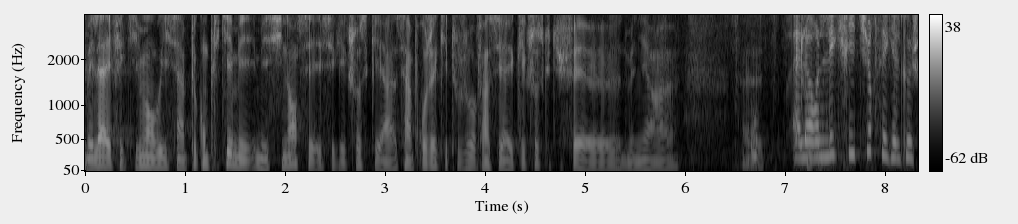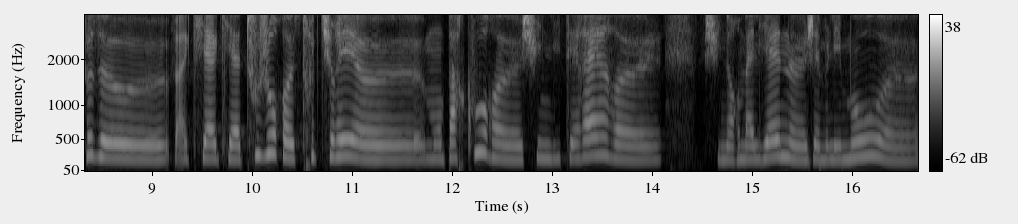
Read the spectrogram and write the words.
Mais là, effectivement, oui, c'est un peu compliqué, mais, mais sinon, c'est c'est quelque chose qui est, c'est un projet qui est toujours, enfin, c'est quelque chose que tu fais euh, de manière. euh, Alors l'écriture, c'est quelque chose euh, qui, a, qui a toujours structuré euh, mon parcours. Je suis une littéraire, euh, je suis normalienne, euh, j'aime les mots. euh,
